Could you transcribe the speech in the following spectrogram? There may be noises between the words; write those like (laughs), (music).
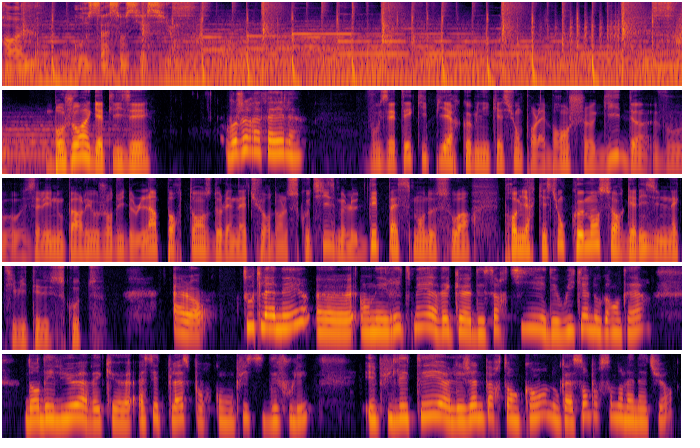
parole aux associations. Bonjour Agathe Lisée. Bonjour Raphaël. Vous êtes équipière communication pour la branche guide. Vous allez nous parler aujourd'hui de l'importance de la nature dans le scoutisme, le dépassement de soi. Première question, comment s'organise une activité de scout? Alors, toute l'année, euh, on est rythmé avec euh, des sorties et des week-ends au grand air, dans des lieux avec euh, assez de place pour qu'on puisse s'y défouler. Et puis l'été, les jeunes partent en camp, donc à 100% dans la nature.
